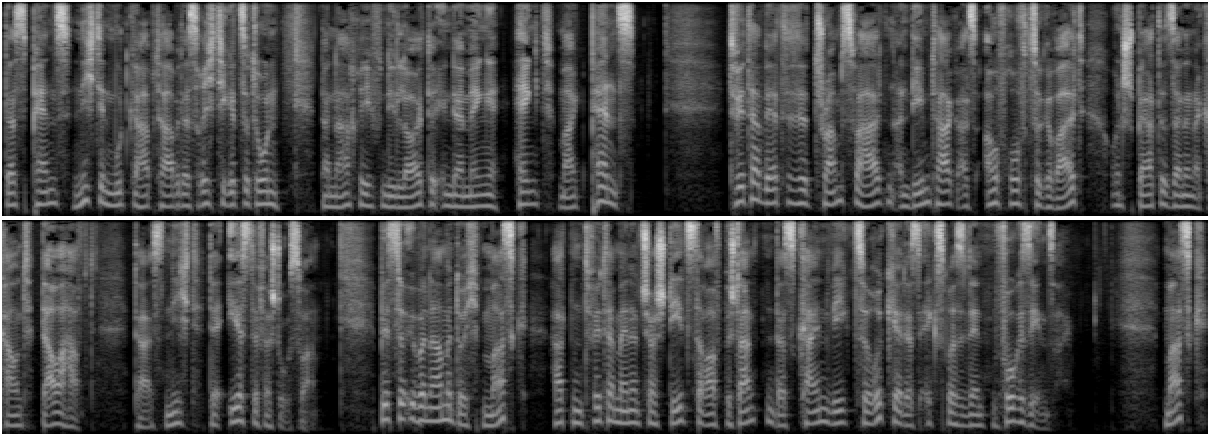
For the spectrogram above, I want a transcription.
dass Pence nicht den Mut gehabt habe, das Richtige zu tun. Danach riefen die Leute in der Menge, hängt Mike Pence. Twitter wertete Trumps Verhalten an dem Tag als Aufruf zur Gewalt und sperrte seinen Account dauerhaft, da es nicht der erste Verstoß war. Bis zur Übernahme durch Musk hatten Twitter-Manager stets darauf bestanden, dass kein Weg zur Rückkehr des Ex-Präsidenten vorgesehen sei. Musk,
